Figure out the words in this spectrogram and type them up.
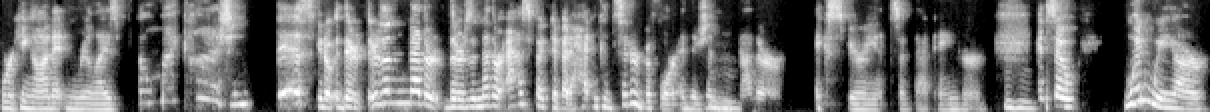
working on it and realize oh my gosh and this you know there there's another there's another aspect of it i hadn't considered before and there's Mhm. another experience of that anger Mhm. and so when we are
